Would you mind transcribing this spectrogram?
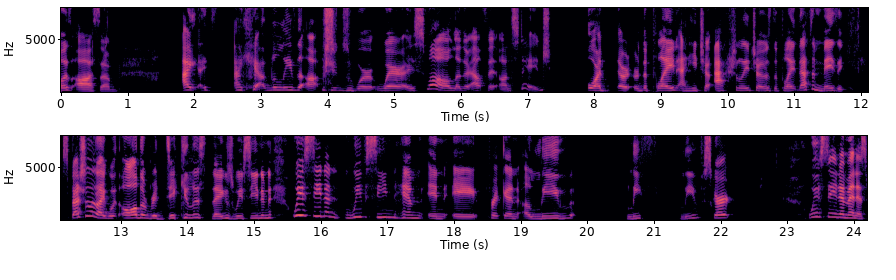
that was awesome. I I, I can't believe the options were wear a small leather outfit on stage or or, or the plane and he cho- actually chose the plane. That's amazing. Especially like with all the ridiculous things we've seen him we've seen him we've seen him in a freaking a leave leaf leave skirt We've seen him in his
